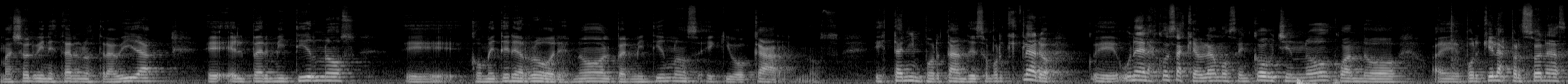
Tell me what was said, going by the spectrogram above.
mayor bienestar en nuestra vida, el permitirnos cometer errores, ¿no? el permitirnos equivocarnos es tan importante eso, porque claro, eh, una de las cosas que hablamos en coaching, ¿no? Cuando, eh, ¿por qué las personas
